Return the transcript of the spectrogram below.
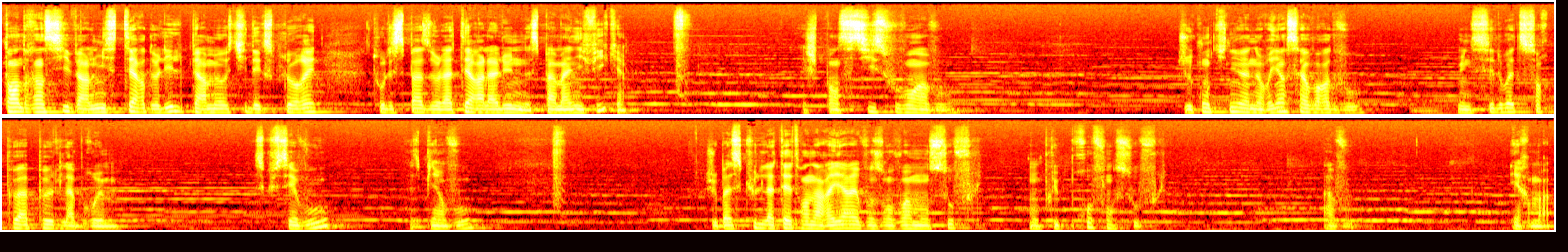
Tendre ainsi vers le mystère de l'île permet aussi d'explorer tout l'espace de la Terre à la Lune, n'est-ce pas magnifique? Et je pense si souvent à vous. Je continue à ne rien savoir de vous, une silhouette sort peu à peu de la brume. Est-ce que c'est vous? Est-ce bien vous? Je bascule la tête en arrière et vous envoie mon souffle, mon plus profond souffle. À vous, Irma.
